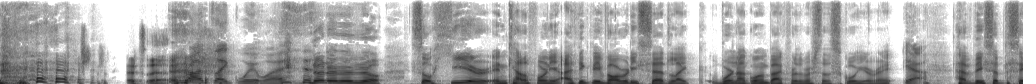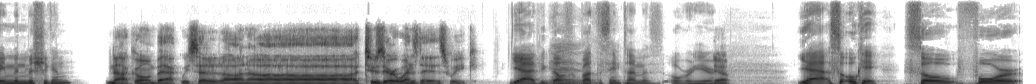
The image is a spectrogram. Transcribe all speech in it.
That's that. Rod's like, wait, what? no, no, no, no, no. So here in California, I think they've already said like we're not going back for the rest of the school year, right? yeah. Have they said the same in Michigan? Not going back. We said it on uh Tuesday or Wednesday this week. Yeah, I think that Yeah, was about was the the same same. time as over here. Yeah. Yeah. So okay. So for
